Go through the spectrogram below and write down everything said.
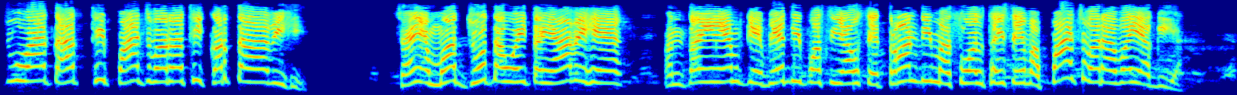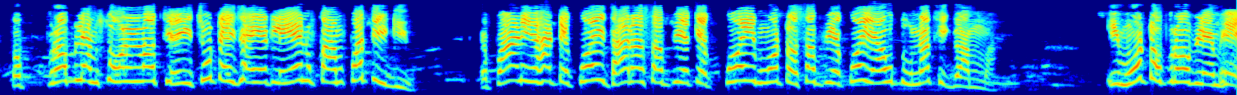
રજૂઆત આજથી પાંચ વર્ષથી કરતા આવી હી. જ્યાં મત જોતા હોય ત્યાં આવે હે. અને ત્યાં એમ કે બે પછી આવશે, ત્રણ દી માં સોલ્વ થશે એવા પાંચ વાર વયા ગયા. તો પ્રોબ્લેમ સોલ્વ ન થયો એ છૂટાઈ જાય એટલે એનું કામ પતી ગયું. એ પાણી હાટે કોઈ ધારાસભ્ય કે કોઈ મોટો સભ્ય કોઈ આવતું નથી ગામમાં. એ મોટો પ્રોબ્લેમ હે.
